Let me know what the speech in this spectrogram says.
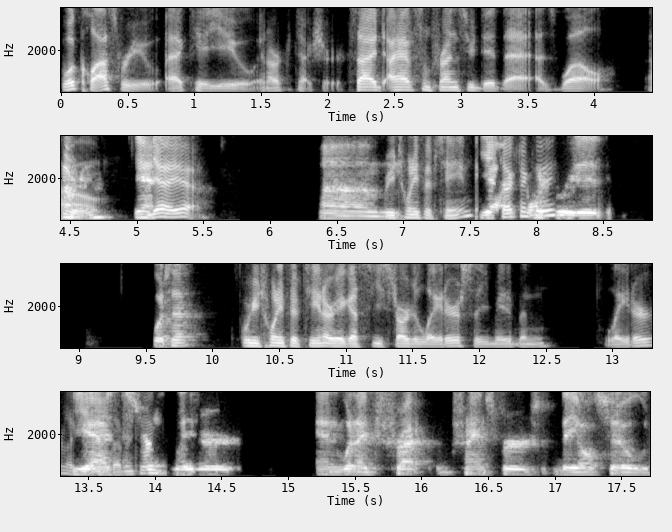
what class were you at KU in architecture? Because I I have some friends who did that as well. Oh, really? Um, Yeah. Yeah. Yeah. Um, Were you 2015? yeah, Technically. graduated- What's that? Were you 2015, or I guess you started later, so you may have been later, like yeah, I started later. And when I tra- transferred, they also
